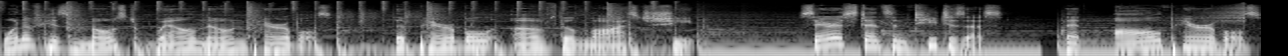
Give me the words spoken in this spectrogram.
one of his most well known parables the parable of the lost sheep. Sarah Stenson teaches us that all parables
